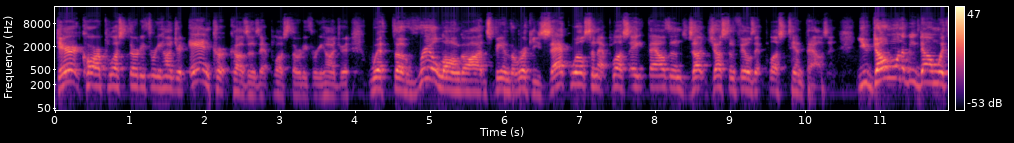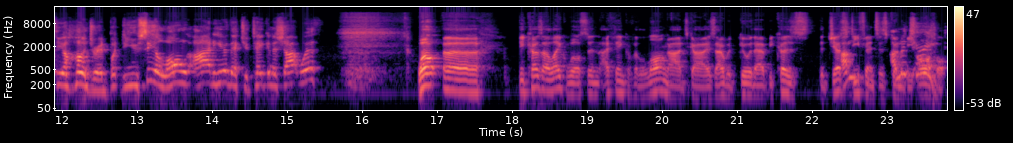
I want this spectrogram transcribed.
Derek Carr plus 3,300, and Kirk Cousins at plus 3,300, with the real long odds being the rookies Zach Wilson at plus 8,000, Justin Fields at plus 10,000. You don't want to be done with your 100, but do you see a long odd here that you're taking a shot with? Well, uh, because I like Wilson, I think for the long odds guys, I would go that because the Jets I'm, defense is going to be awful.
